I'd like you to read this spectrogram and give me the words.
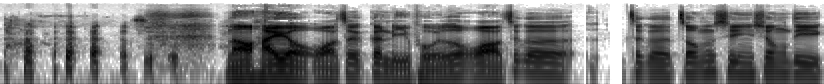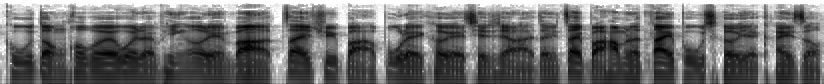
然后还有哇，这个更离谱，就说哇，这个这个中信兄弟古董会不会为了拼二连霸，再去把布雷克也签下来，等于再把他们的代步车也开走？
